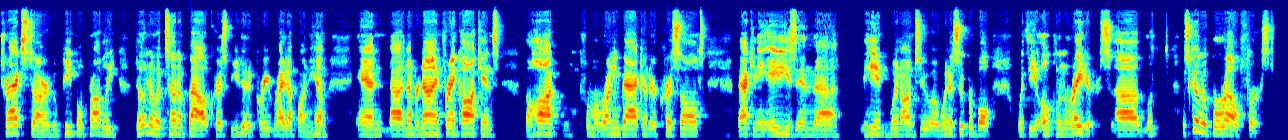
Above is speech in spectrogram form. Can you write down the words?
track star, who people probably don't know a ton about. Chris, but you did a great write up on him. And uh, number nine, Frank Hawkins, the Hawk from a running back under Chris Ault back in the 80s. And uh, he went on to uh, win a Super Bowl with the Oakland Raiders. Uh, let's go to Burrell first.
